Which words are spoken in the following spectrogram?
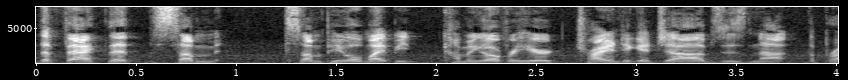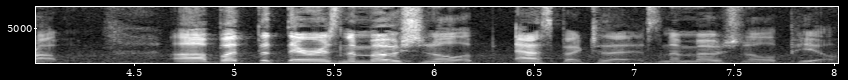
the fact that some some people might be coming over here trying to get jobs is not the problem. Uh, but that there is an emotional aspect to that. It's an emotional appeal.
